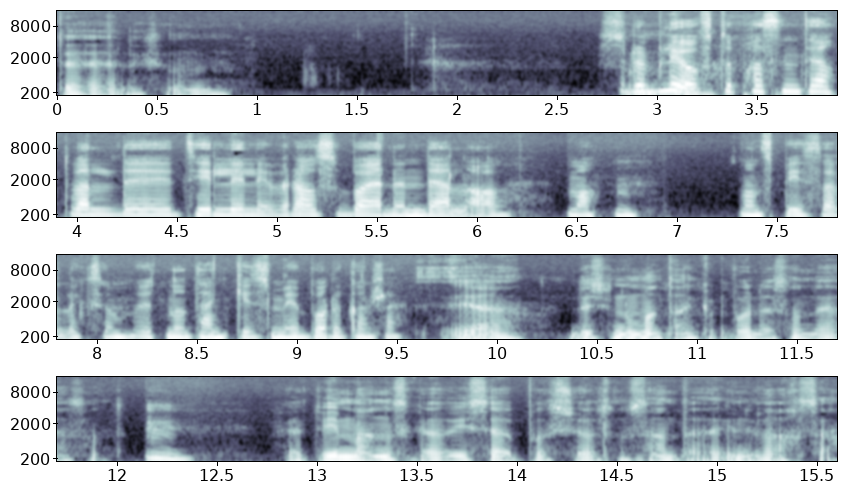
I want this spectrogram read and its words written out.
Det er liksom Og det sånn, blir ofte presentert veldig tidlig i livet, da, så bare er det en del av maten man spiser, liksom, uten å tenke så mye på det, kanskje. Ja, det er ikke noe man tenker på, det er sånn det er. sant? Mm. For at vi mennesker vi ser på oss sjøl som senter i universet.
